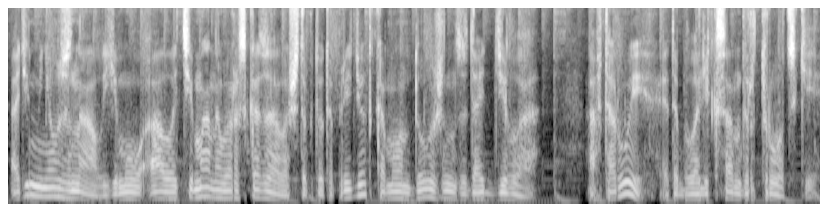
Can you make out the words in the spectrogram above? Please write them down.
Один меня узнал. Ему Алла Тиманова рассказала, что кто-то придет, кому он должен сдать дела. А второй, это был Александр Троцкий,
